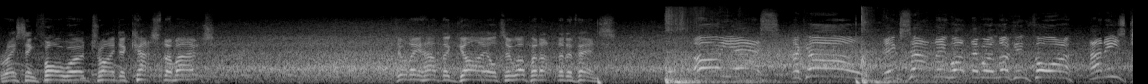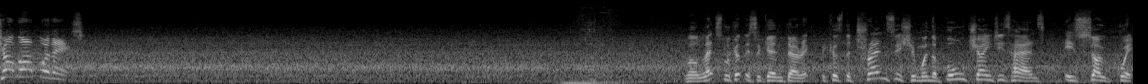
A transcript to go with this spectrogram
Racing forward, trying to catch them out. Do they have the guile to open up the defence? Oh, yes! A goal! Exactly what they were looking for, and he's come up with it. Well, let's look at this again, Derek, because the transition when the ball changes hands is so quick.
